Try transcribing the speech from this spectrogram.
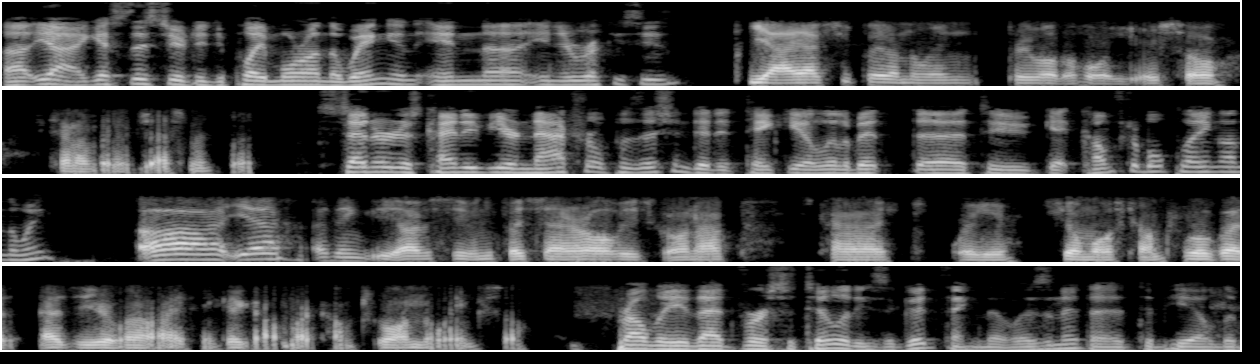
uh, yeah, I guess this year did you play more on the wing in in uh, in your rookie season? Yeah, I actually played on the wing pretty well the whole year, so kind of an adjustment. But Center is kind of your natural position. Did it take you a little bit uh, to get comfortable playing on the wing? uh, yeah, I think yeah, obviously when you play center always growing up, it's kind of like where you feel most comfortable. But as the year went on, I think I got more comfortable on the wing. So Probably that versatility is a good thing, though, isn't it? Uh, to be able to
